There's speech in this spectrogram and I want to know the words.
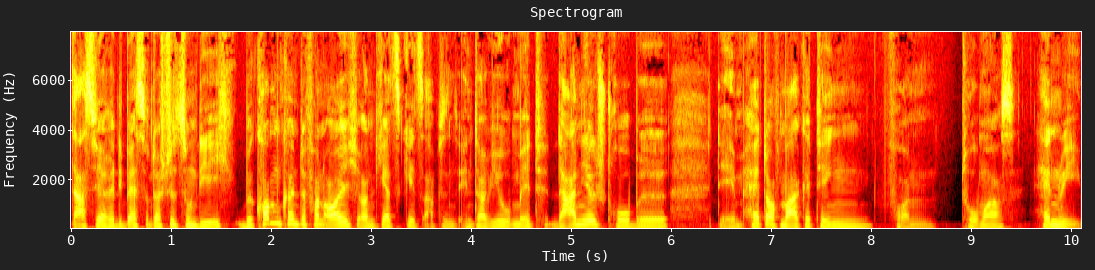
Das wäre die beste Unterstützung, die ich bekommen könnte von euch. Und jetzt geht's ab ins Interview mit Daniel Strobel, dem Head of Marketing von Thomas Henry.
